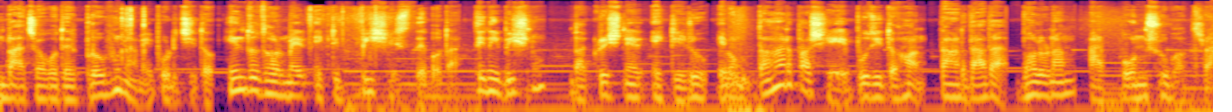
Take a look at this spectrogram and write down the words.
বা জগতের প্রভু নামে পরিচিত। হিন্দু ধর্মের একটি বিশেষ দেবতা। তিনি বিষ্ণু বা কৃষ্ণের একটি রূপ এবং তার পাশে পূজিত হন তার দাদা বলরাম আর বোন সুভদ্রা।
